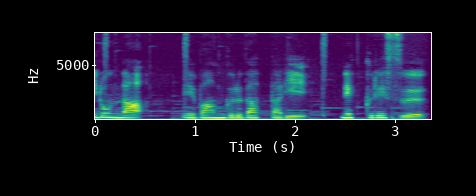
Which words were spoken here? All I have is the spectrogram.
いろんな、えーバングルだったり、ネックレス、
